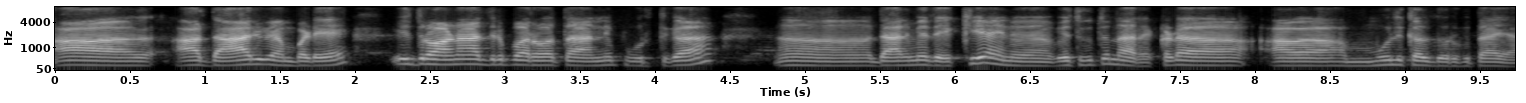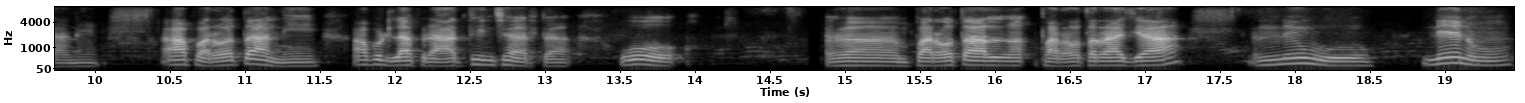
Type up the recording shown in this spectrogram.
ఆ దారి వెంబడే ఈ ద్రోణాద్రి పర్వతాన్ని పూర్తిగా దాని మీద ఎక్కి ఆయన వెతుకుతున్నారు ఎక్కడ ఆ మూలికలు దొరుకుతాయా అని. ఆ పర్వతాన్ని అప్పుడు ఇలా ప్రార్థించారట. ఓ పర్వతాల పర్వతరాజా నువ్వు నేను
